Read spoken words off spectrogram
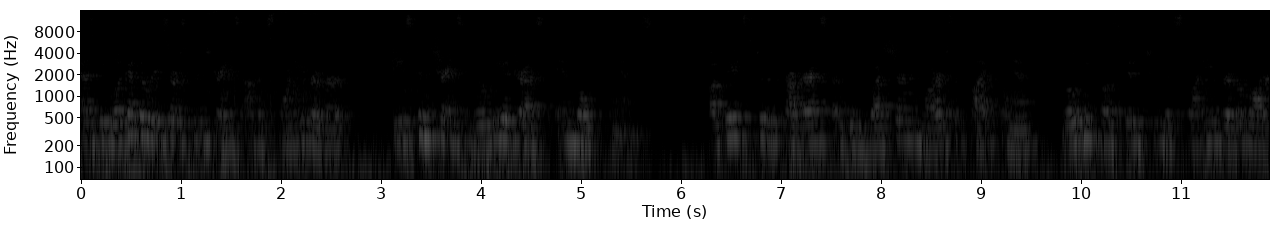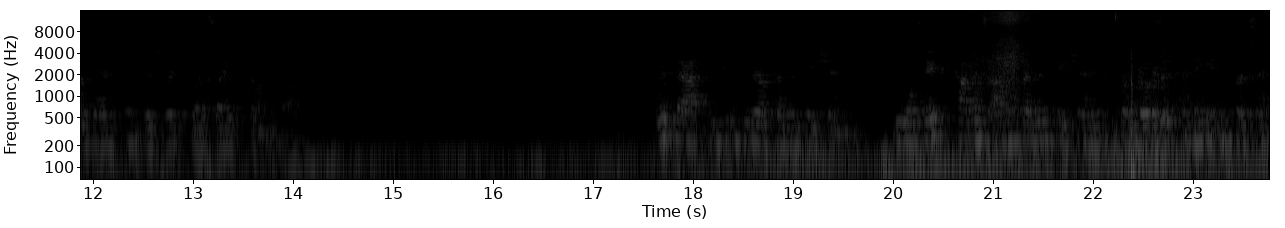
As we look at the resource constraints on the Suwannee River, these constraints will be addressed in both plans. Updates to the progress of the Western Water Supply Plan will be posted to the Suwannee River Water Management District website shown above. With that, we conclude our presentation. We will take comments on the presentation from those attending in person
